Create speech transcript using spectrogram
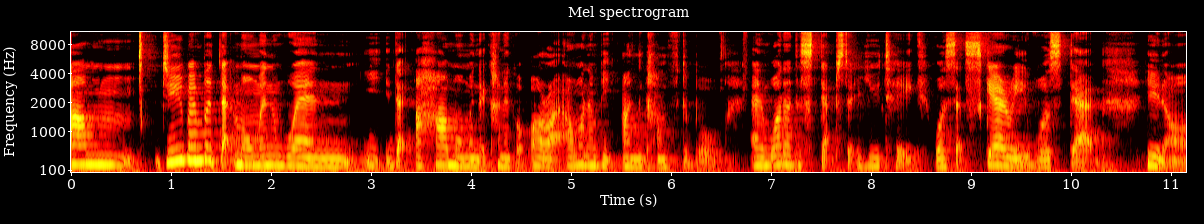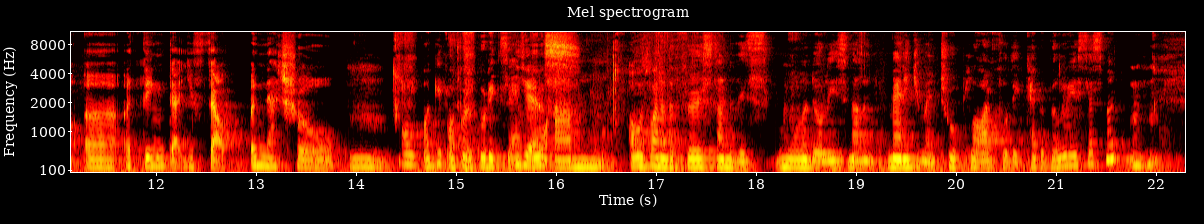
Um, do you remember that moment when you, that aha moment that kind of go, all right, I want to be uncomfortable, and what are the steps that you take? Was that scary? Was that, you know, uh, a thing that you felt a natural? Mm. Oh, I'll give. I've got a good example. Yes. Um, I was one of the first under this Moreland Early's management to apply for the capability assessment. Mm-hmm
